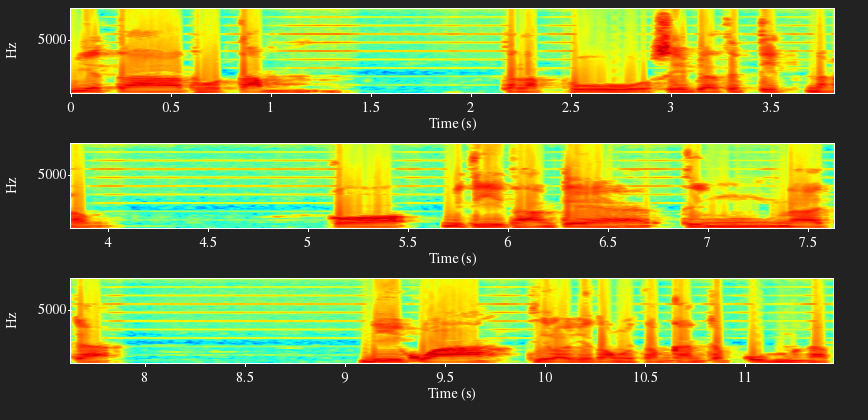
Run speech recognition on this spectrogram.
มีอัตราโทษต่ำสำหรับผู้เสพยาเสพติดนะครับ ก็วิธีทางแก้ถึงน่าจะดีกว่าที่เราจะต้องไปทำการจับกลุ่มนะครับ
